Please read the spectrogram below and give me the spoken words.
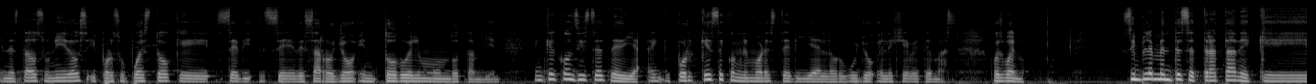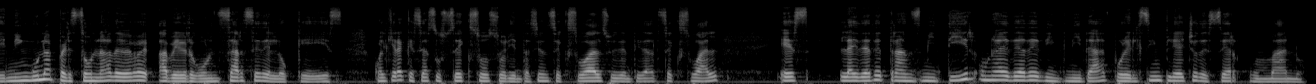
en Estados Unidos y por supuesto que se, se, desarrolló en todo el mundo también. ¿En qué consiste este día? ¿Por qué se conmemora este día el orgullo LGBT más? Pues bueno, simplemente se trata de que ninguna persona debe avergonzarse de lo que es, cualquiera que sea su sexo, su orientación sexual, su identidad sexual, es la idea de transmitir una idea de dignidad por el simple hecho de ser humano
